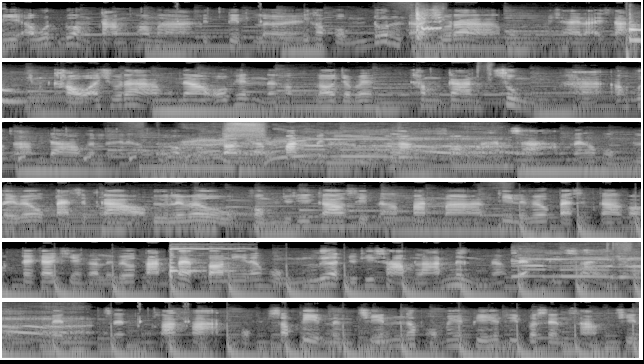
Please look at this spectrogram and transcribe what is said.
มีอาวุธด้วงตามเข้ามาติดๆเลยนี่ครับผมดุนอาชูราครับผมไม่ใช่ละไอสัตว์นี่มันเขาอาชูราครับผม now open นะครับ เราจะไปทำการสุ่มหาอาวุธอามดาวกันเลยนะครับตอนนี้ครับปั้นไปที่พลัง2ล้าน3นะครับผมเลเวล 89 คือเลเวลผมอยู่ที่ 90 นะครับ ปั้นมาที่เลเวล 89 ก็ใกล้ๆเคียงกับเลเวลตัน แต่ตอนนี้นะผมเลือดอยู่ที่ 3 ล้าน1นะครับเซตที่ใส่เป็นเซตคลาสฝากผมสปีด 1 ชิ้นครับผม HP HP เปอร์เซ็นต์3ชิ้น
